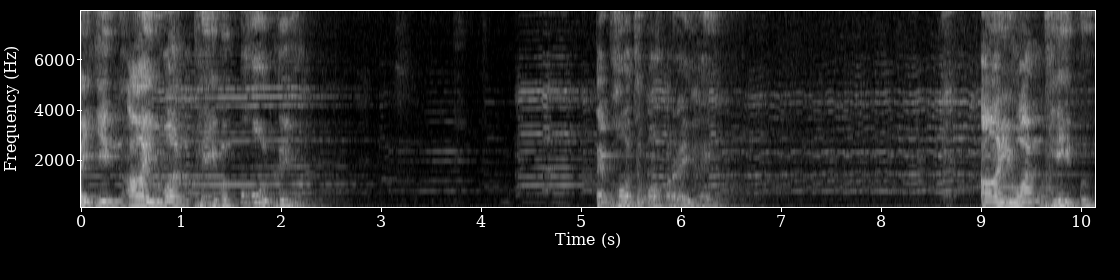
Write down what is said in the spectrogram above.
ได้ยินไอ้วันพี่มึงพูดหรือง แต่พ่อจะบอกอะไรให้ไอ้วันพี่มึง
